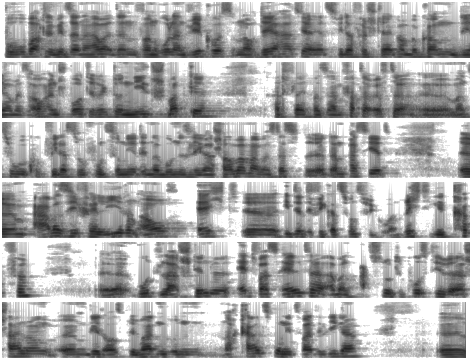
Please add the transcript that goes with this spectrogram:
Beobachtet wird seine Arbeit dann von Roland Wirkus und auch der hat ja jetzt wieder Verstärkung bekommen. Die haben jetzt auch einen Sportdirektor, Nils Schmatke, hat vielleicht bei seinem Vater öfter äh, mal zugeguckt, wie das so funktioniert in der Bundesliga. Schauen wir mal, was das äh, dann passiert. Ähm, aber sie verlieren auch echt äh, Identifikationsfiguren, richtige Köpfe. Äh, gut, Lars Stindl, etwas älter, aber eine absolute positive Erscheinung, ähm, geht aus privaten Gründen nach Karlsruhe in die zweite Liga. Äh,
